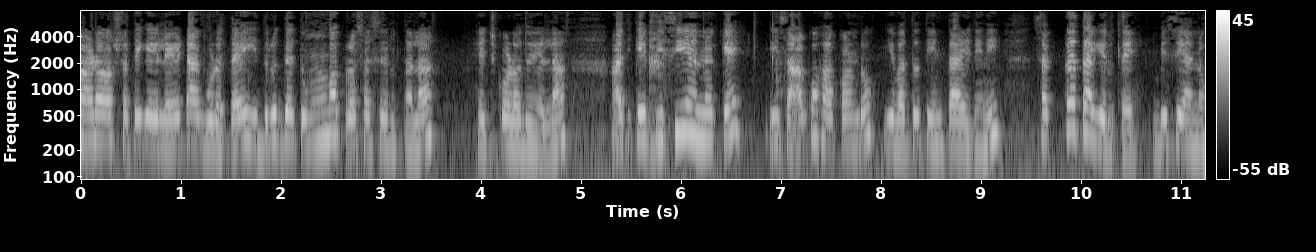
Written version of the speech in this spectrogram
ಮಾಡೋ ಅಷ್ಟೊತ್ತಿಗೆ ಲೇಟ್ ಆಗ್ಬಿಡುತ್ತೆ. ಇದ್ರದ್ದೇ ತುಂಬಾ ಪ್ರೊಸೆಸ್ ಇರುತ್ತಲ್ಲ, ಹೆಚ್ಕೊಳ್ಳೋದು ಎಲ್ಲ. ಅದಕ್ಕೆ ಬಿಸಿ ಅನ್ನಕ್ಕೆ ಈ ಸಾಕು ಹಾಕೊಂಡು ಇವತ್ತು ತಿಂತಾ ಇದ್ದೀನಿ. ಸಖತ್ತಾಗಿರುತ್ತೆ ಬಿಸಿ ಅನ್ನ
